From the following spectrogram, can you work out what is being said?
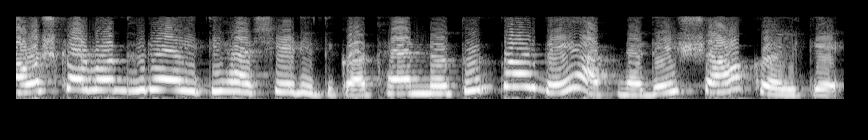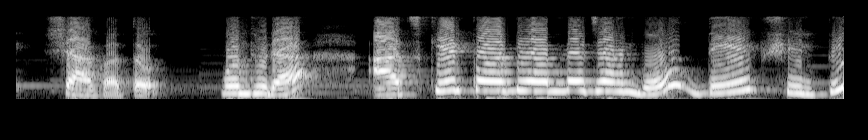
নমস্কার বন্ধুরা, ইতিহাসের ইতিকথার নতুন পর্বে আপনাদের সকলকে স্বাগত। বন্ধুরা, আজকের পর্বে আমরা জানব দেব শিল্পী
